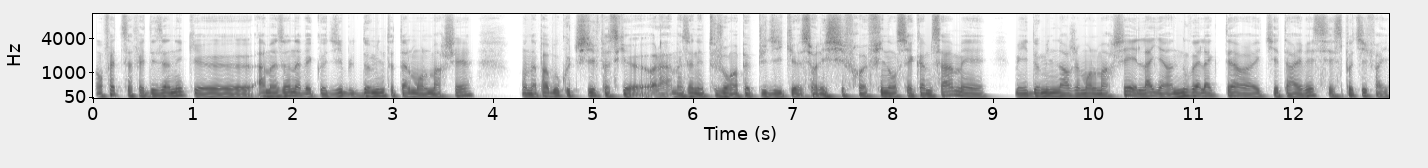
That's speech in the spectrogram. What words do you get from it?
En fait, ça fait des années que Amazon, avec Audible, domine totalement le marché. On n'a pas beaucoup de chiffres parce que voilà, Amazon est toujours un peu pudique sur les chiffres financiers comme ça, mais, mais il domine largement le marché. Et là, il y a un nouvel acteur qui est arrivé, c'est Spotify.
